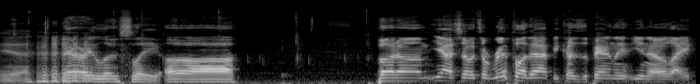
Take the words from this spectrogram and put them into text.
yeah. very loosely. Uh. But um, yeah. So it's a rip on that because apparently you know like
